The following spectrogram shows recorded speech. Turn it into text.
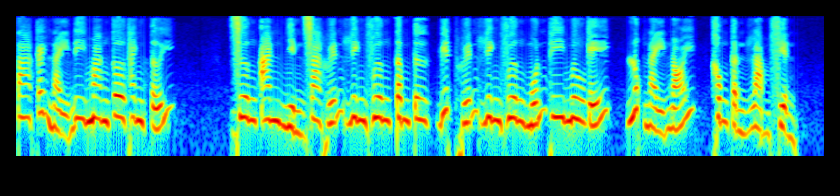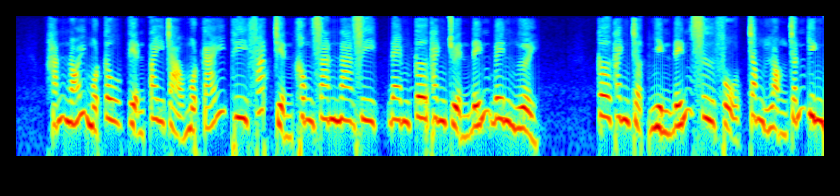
Ta cách này đi mang cơ thanh tới. Dương An nhìn ra huyến Linh Vương tâm tư. Biết huyến Linh Vương muốn thi mưu kế. Lúc này nói. Không cần làm phiền. Hắn nói một câu tiện tay chảo một cái thi phát triển không gian Nazi đem cơ thanh chuyển đến bên người. Cơ thanh chợt nhìn đến sư phụ trong lòng chấn kinh,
